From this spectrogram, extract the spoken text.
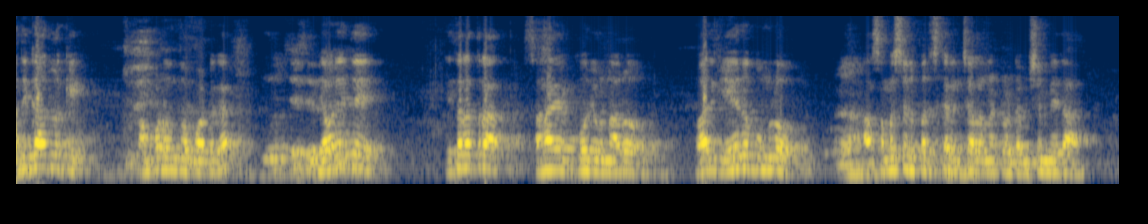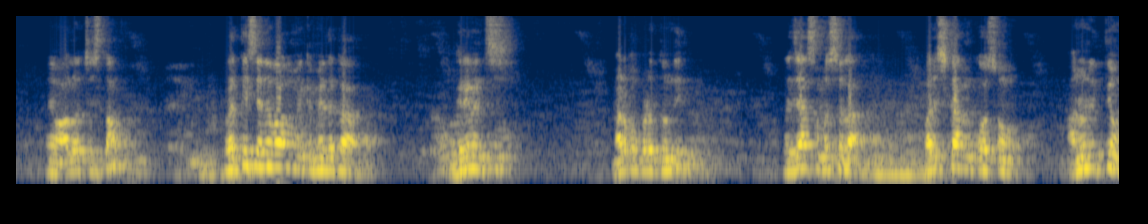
అధికారులకి పంపడంతో పాటుగా ఎవరైతే ఇతరత్ర సహాయం కోరి ఉన్నారో వారికి ఏ రూపంలో ఆ. సమస్యలు పరిష్కరించాలన్నటువంటి అంశం మీద మేము ఆలోచిస్తాం. ప్రతి శనివారం ఇక మీదట గ్రీవెన్స్ నడపబడుతుంది. ప్రజా సమస్యల పరిష్కారం కోసం అనునిత్యం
